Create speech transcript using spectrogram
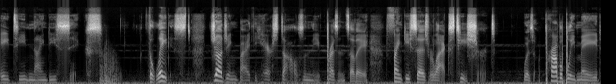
1896. The latest, judging by the hairstyles and the presence of a Frankie Says Relax t shirt, was probably made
